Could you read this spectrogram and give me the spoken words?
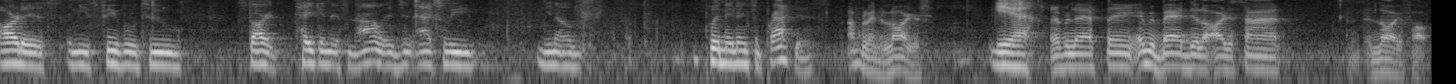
artists and these people to start taking this knowledge and actually, you know, putting it into practice. I blame the lawyers. Yeah. Every last thing, every bad deal an artist signed, the lawyer fault.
